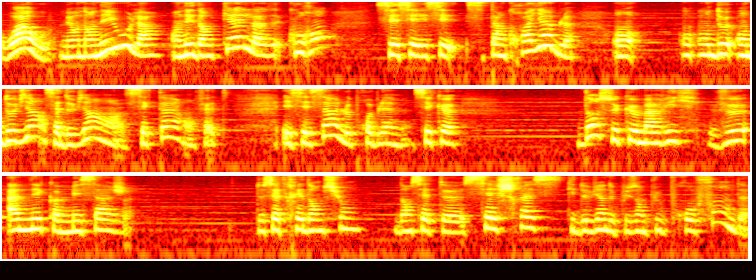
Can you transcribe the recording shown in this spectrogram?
waouh, mais on en est où là? On est dans quel courant? C'est incroyable. On, on, devient, ça devient sectaire en fait. Et c'est ça le problème, c'est que dans ce que Marie veut amener comme message de cette rédemption, dans cette euh, sécheresse qui devient de plus en plus profonde,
